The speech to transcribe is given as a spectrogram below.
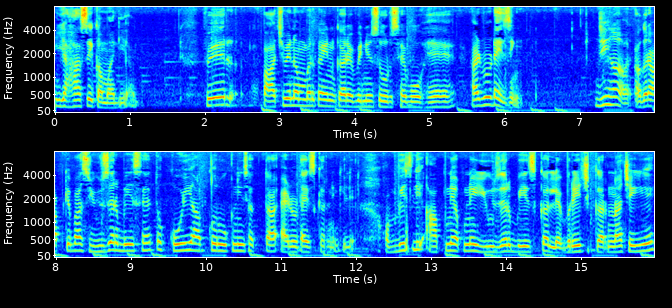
यहाँ से कमा लिया। फिर पाँचवें नंबर का इनका रेवेन्यू सोर्स है, वो है एडवर्टाइजिंग जी हाँ अगर आपके पास यूज़र बेस है तो कोई आपको रोक नहीं सकता एडवर्टाइज करने के लिए। ऑब्वियसली आपने अपने यूज़र बेस का लेवरेज करना चाहिए,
